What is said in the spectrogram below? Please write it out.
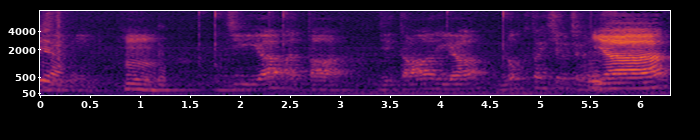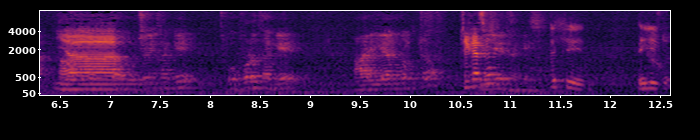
ইয়া। হুম। জি ইয়া তার ইয়া নোক্তা হিসেবে চেনা ইয়া ইয়া। উঁচুই থাকে উপরে থাকে আর ইয়ার নোক্তা ঠিক আছে? থাকে। যে-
